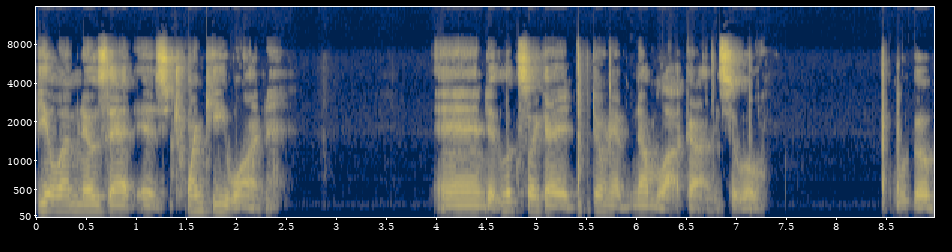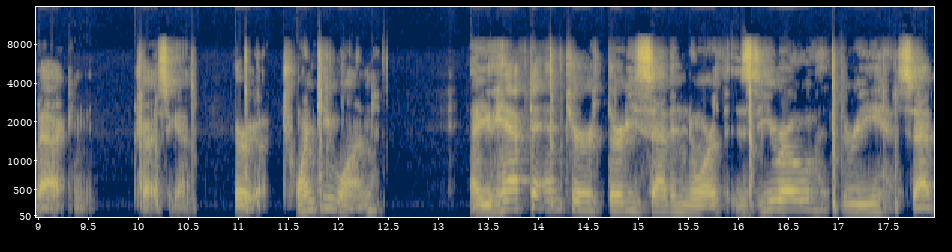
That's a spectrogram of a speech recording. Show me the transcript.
BLM knows that as 21. And it looks like I don't have numlock on, so we'll we'll go back and try this again. Here we go. 21. Now you have to enter 37 north 037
